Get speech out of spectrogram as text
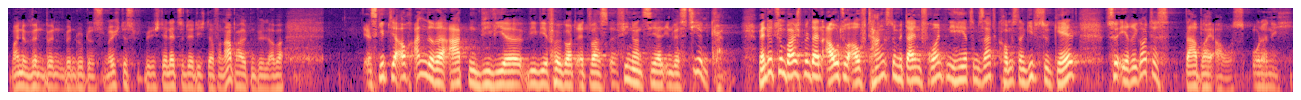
Ich meine, wenn, wenn, wenn du das möchtest, bin ich der Letzte, der dich davon abhalten will. Aber es gibt ja auch andere Arten, wie wir, wie wir für Gott etwas finanziell investieren können. Wenn du zum Beispiel dein Auto auftankst und mit deinen Freunden hierher zum Satt kommst, dann gibst du Geld zur Ehre Gottes dabei aus, oder nicht?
